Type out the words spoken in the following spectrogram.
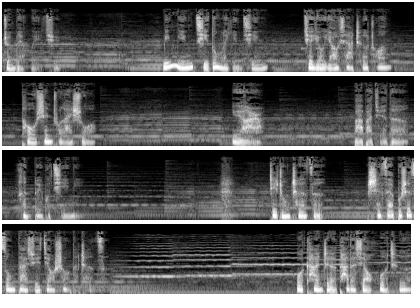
准备回去。明明启动了引擎，却又摇下车窗，头伸出来说：“女儿，爸爸觉得很对不起你。这种车子，实在不是送大学教授的车子。”我看着他的小货车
